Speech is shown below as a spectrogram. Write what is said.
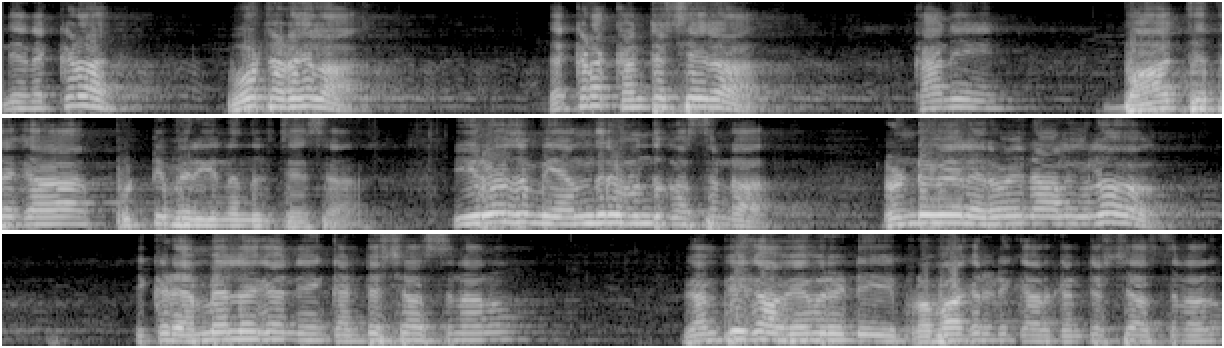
నేను ఎక్కడ ఓటు అడగల. ఎక్కడ కంటెస్ట్ చేయరా కానీ బాధ్యతగా పుట్టి పెరిగినందుకు చేశా. ఈరోజు మీ అందరి ముందుకు వస్తుండా. రెండు వేల ఇరవై నాలుగులో ఇక్కడ ఎమ్మెల్యేగా నేను కంటెస్ట్ చేస్తున్నాను. ఎంపీగా వేమిరెడ్డి ప్రభాకర్ రెడ్డి గారు కంటెస్ట్ చేస్తున్నారు.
